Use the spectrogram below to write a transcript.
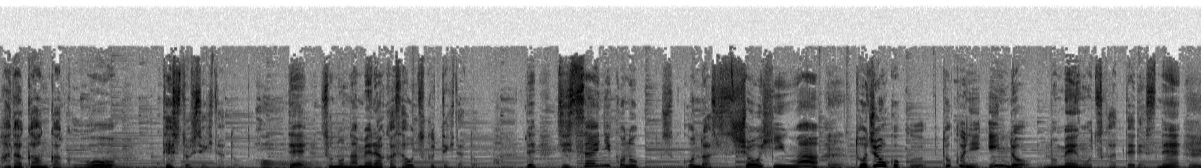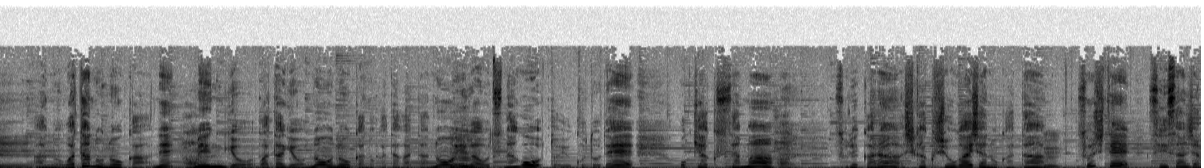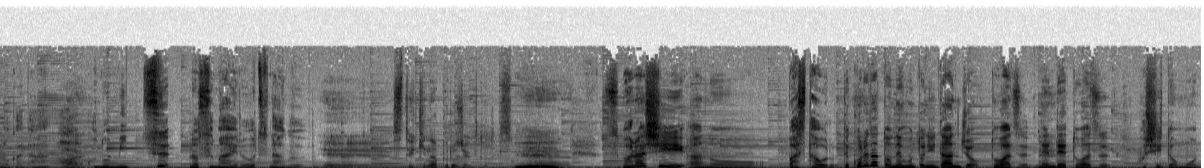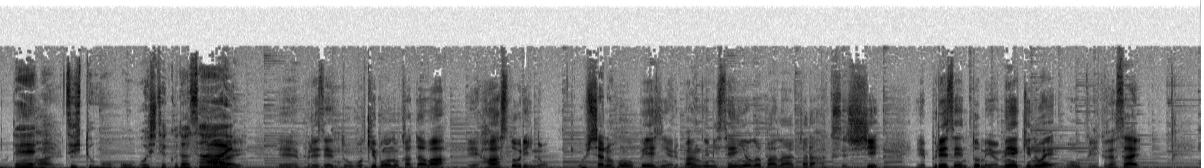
肌感覚うをん。テストしてきたと。はあ。でその滑らかさを作ってきたと。で実際にこの今度は商品はええ。途上国特にインドの綿を使ってですねあの綿の農家ね、はい。綿業綿業の農家の方々の笑顔をつなごうということで、お客様はいそれから視覚障害者の方、うん。そして生産者の方はい。この3つのスマイルをつなぐ。えー素敵なプロジェクトですうん。ね。素晴らしい、はい。あのバスタオル。でこれだとね本当に男女問わず年齢問わず欲しいと思うので、はい。ぜひとも応募してください。はい、えープレゼントをご希望の方は、えーハーストーリーのオフィシャルホームページにある番組専用のバナーからアクセスし、えープレゼント名を明記の上お送りください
